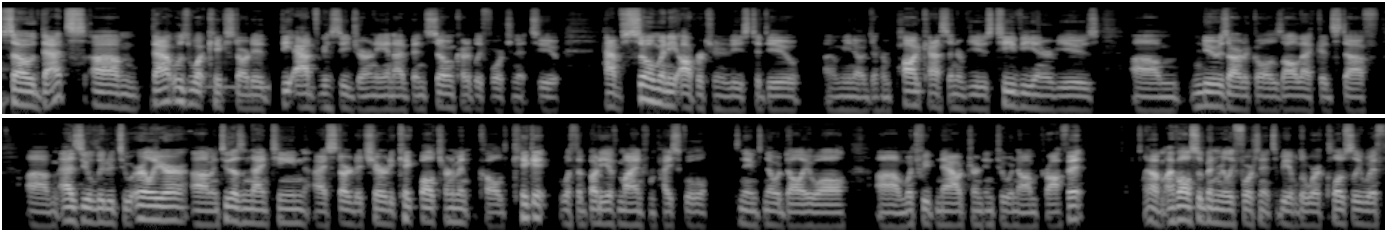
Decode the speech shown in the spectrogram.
So that's um, that was what kickstarted the advocacy journey, and I've been so incredibly fortunate to have so many opportunities to do, um, you know, different podcast interviews, TV interviews, um, news articles, all that good stuff. Um, as you alluded to earlier, um, in 2019, I started a charity kickball tournament called Kick It with a buddy of mine from high school. His name's Noah Dollywall um, which we've now turned into a nonprofit. Um, I've also been really fortunate to be able to work closely with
